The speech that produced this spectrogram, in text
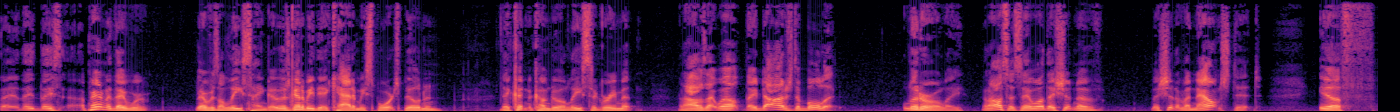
they, they, apparently they were there was a lease hang. It was going to be the Academy Sports Building. They couldn't come to a lease agreement, and I was like, well, they dodged a bullet, literally. And I also said, well, they shouldn't have they shouldn't have announced it if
